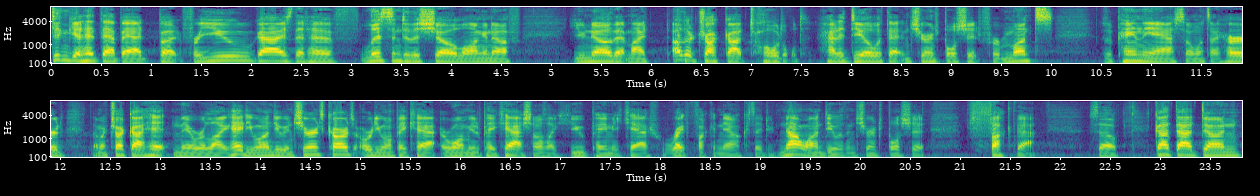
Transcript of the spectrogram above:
Didn't get hit that bad, but for you guys that have listened to the show long enough, you know that my other truck got totaled. Had to deal with that insurance bullshit for months. It was a pain in the ass. So once I heard that my truck got hit and they were like, "Hey, do you want to do insurance cards or do you want to pay cash or want me to pay cash?" I was like, "You pay me cash right fucking now because I do not want to deal with insurance bullshit. Fuck that." So got that done.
